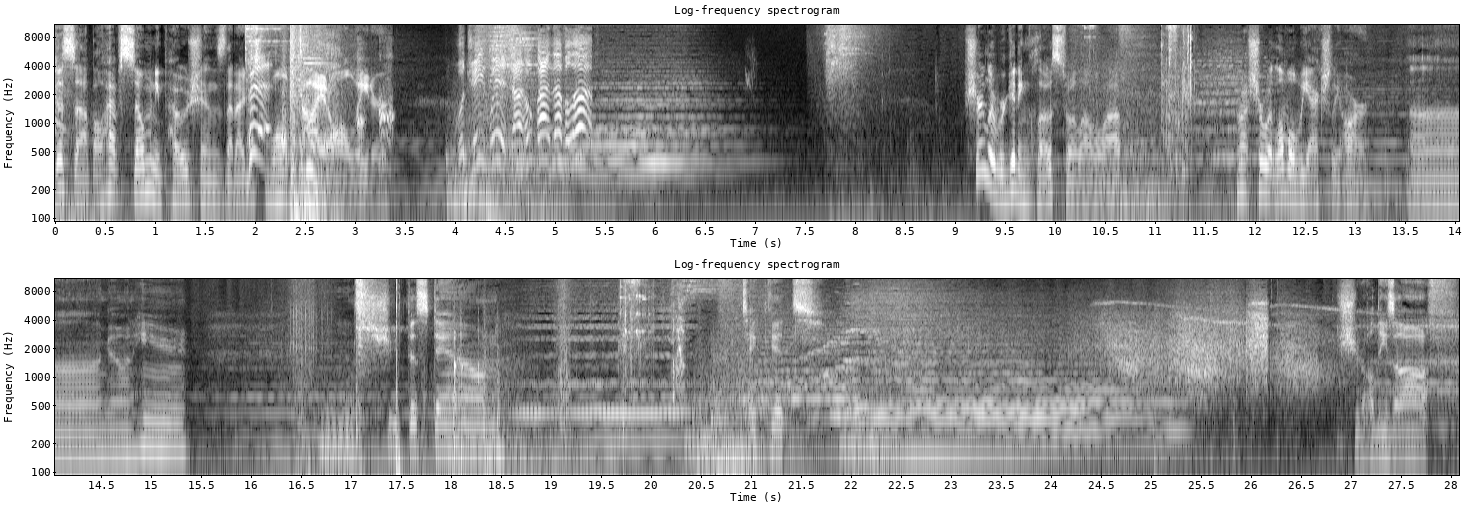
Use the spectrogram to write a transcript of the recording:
this up, I'll have so many potions that I just won't die at all later. Well, gee whiz, I hope I level up. Surely we're getting close to a level up. I'm not sure what level we actually are. Uh, go in here. Let's shoot this down. Take it. Shoot all these off.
